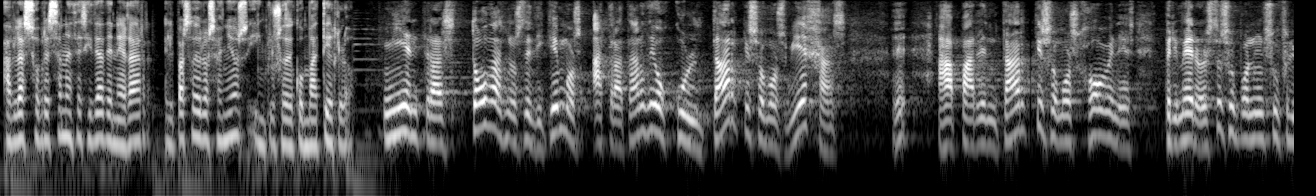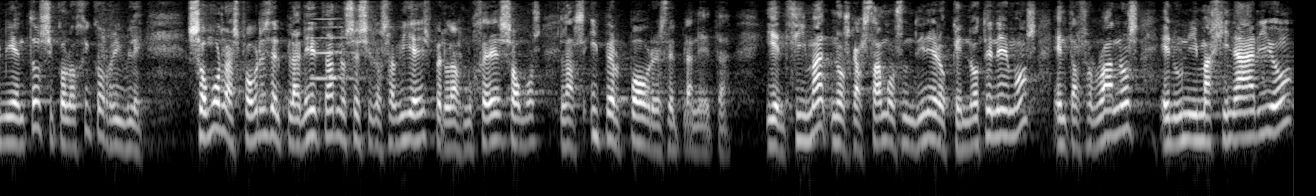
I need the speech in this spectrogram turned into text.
habla sobre esa necesidad de negar el paso de los años e incluso de combatirlo. Mientras todas nos dediquemos a tratar de ocultar que somos viejas, ¿eh? a aparentar que somos jóvenes. Primero, esto supone un sufrimiento psicológico horrible. Somos las pobres del planeta, no sé si lo sabíais, pero las mujeres somos las hiperpobres del planeta. Y encima nos gastamos un dinero que no tenemos en transformarnos en un imaginario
